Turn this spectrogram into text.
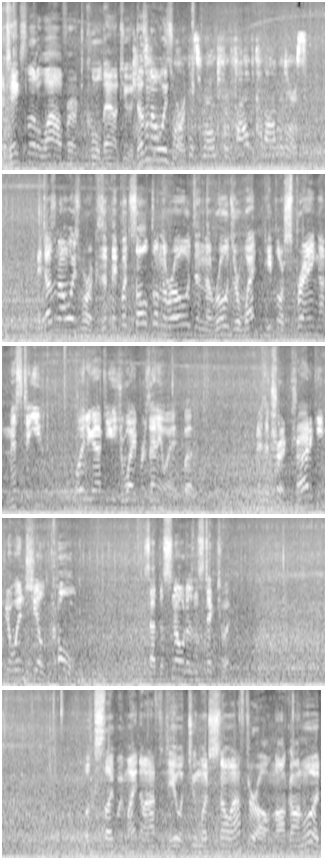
It takes a little while for it to cool down too. It doesn't always work. this road for 5 kilometers. It doesn't always work because if they put salt on the roads and the roads are wet and people are spraying up mist at you, well, then you're gonna have to use your wipers anyway. But there's a trick: try to keep your windshield cold so that the snow doesn't stick to it. Looks like we might not have to deal with too much snow after all. Knock on wood.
